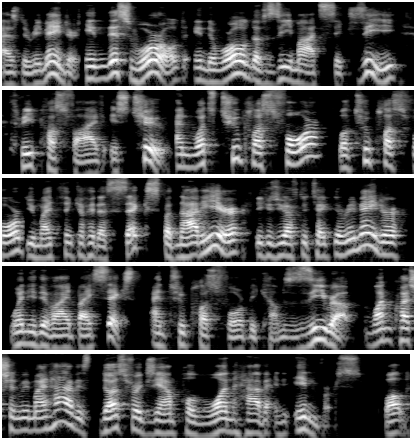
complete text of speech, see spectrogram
as the remainder. In this world, in the world of z mod 6z, three plus five is two. And what's two plus four? Well, two plus four, you might think of it as six, but not here because you have to take the remainder when you divide by six, and two plus four becomes zero. One question we might have is Does, for example, one have an inverse? Well,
